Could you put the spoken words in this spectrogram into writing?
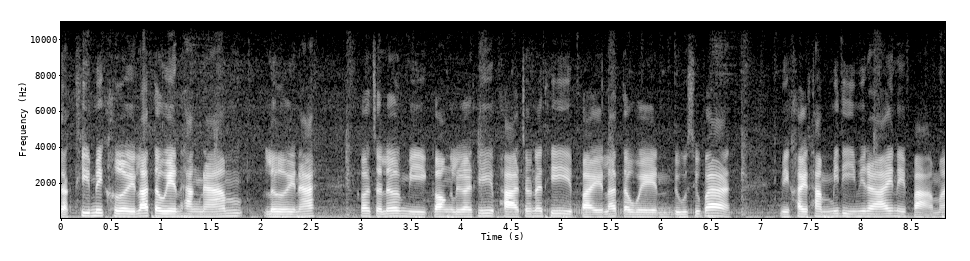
จากที่ไม่เคยลาดตระเวนทางน้ำเลยนะ ก็จะเริ่มมีกองเรือที่พาเจ้าหน้าที่ไปลาดตระเวนดูซิว่า มีใครทำไม่ดีไม่ร้ายในป่าไหม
